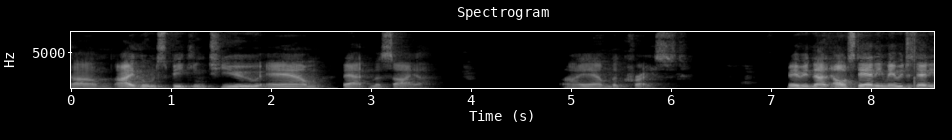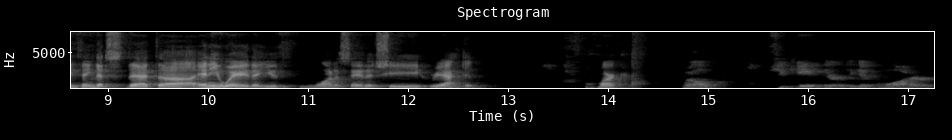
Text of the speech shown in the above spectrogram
um, I whom speaking to you am that Messiah. I am the Christ. Maybe not outstanding, maybe just anything that's that uh, any way that you want to say that she reacted. Mark. Well, she came there to get water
